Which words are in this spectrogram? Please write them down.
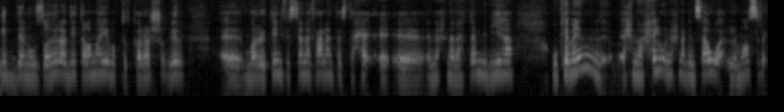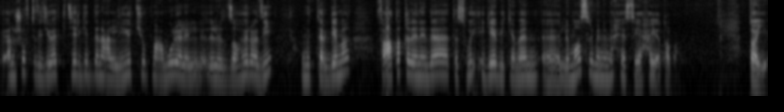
جدا والظاهرة دي طالما هي ما بتتكررش غير مرتين في السنة فعلا تستحق إن إحنا نهتم بيها. وكمان إحنا حلو إن إحنا بنسوق لمصر. أنا شفت فيديوهات كتير جدا على اليوتيوب معمولة للظاهرة دي. ومترجمة فأعتقد إن ده تسويق إيجابي كمان لمصر من الناحية السياحية طبعا. طيب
